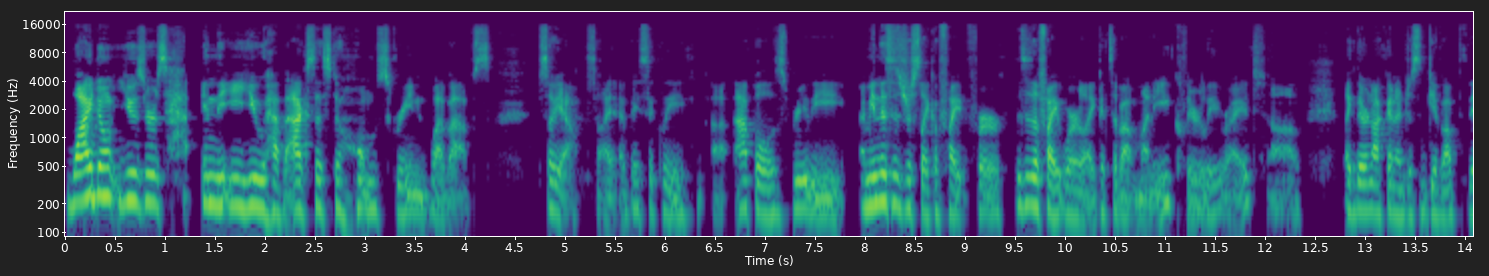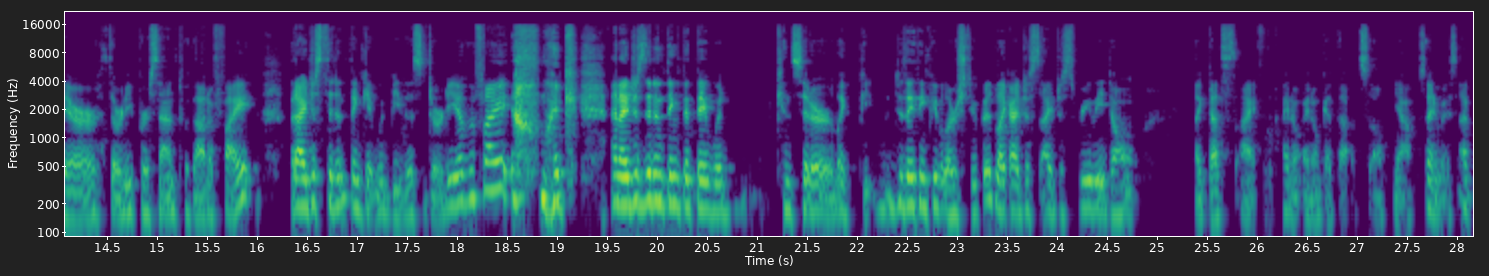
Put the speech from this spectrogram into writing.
why don't users in the eu have access to home screen web apps so yeah so i, basically uh, apple is really i mean this is just like a fight for this is a fight where like it's about money clearly right? Uh, like they're not going to just give up their 30% without a fight but i just didn't think it would be this dirty of a fight. Like and i just didn't think that they would consider like do they think people are stupid? Like i just i just really don't like that's i i don't i don't get that. So yeah. So anyways I,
